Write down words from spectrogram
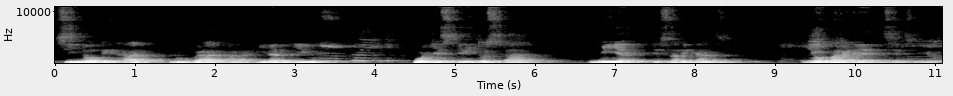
sino dejad lugar a la ira de Dios. Porque escrito está, mía es la venganza, yo pagaré, dice el Señor.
